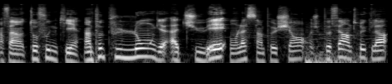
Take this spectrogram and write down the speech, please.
enfin tofun qui est un peu plus longue à tuer. Bon là c'est un peu chiant. Je peux faire un truc là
